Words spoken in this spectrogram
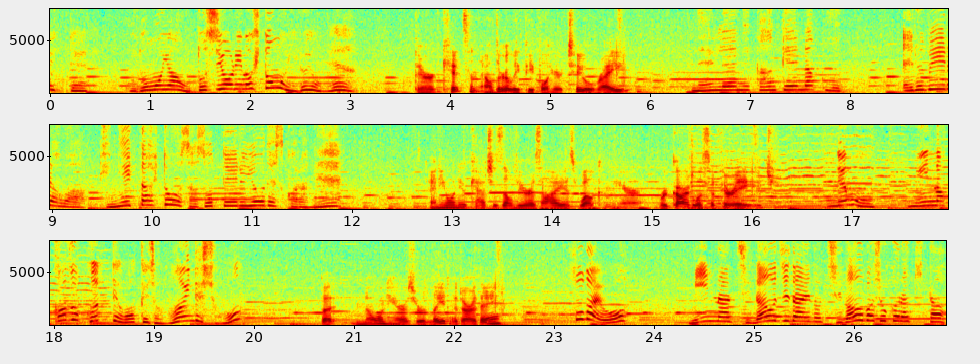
界って子供やお年寄りの人もいるよね There are kids and elderly people here too, right? 年齢に関係なくエルビーラは気に入った人を誘っているようですからね Anyone who catches Elvira's eye is welcome here, regardless of their age. でもみんな家族ってわけじゃないでしょ But no one here is related, are they? そうだよみんな違う時代の違う場所から来た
